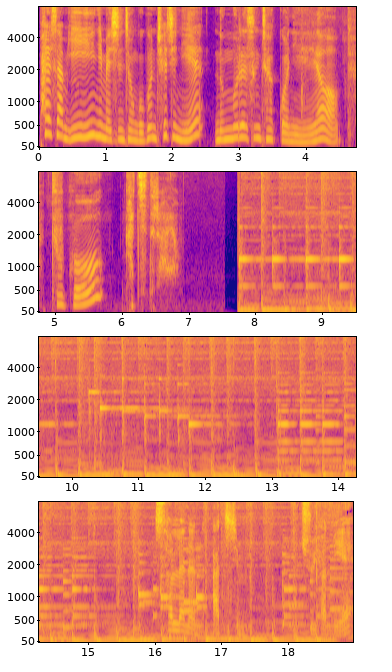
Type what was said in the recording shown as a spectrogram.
8322님의 신청곡은 최진희의 눈물의 승차권이에요. 두 곡 같이 들어요. 설레는 아침 주현미의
